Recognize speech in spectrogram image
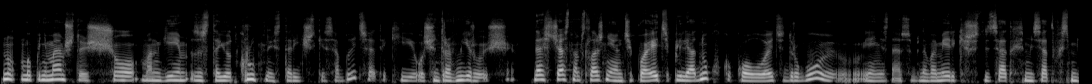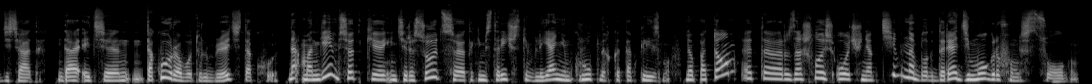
ну, мы понимаем, что еще мангейм застает крупные исторические события, такие очень травмирующие. Да, сейчас нам сложнее, ну, типа, эти пили одну Кока-Колу, эти другую, я не знаю, особенно в Америке 60-х, 70-х, 80-х. Да, эти такую работу люблю, эти такую. Да, мангейм все таки интересуется таким историческим влиянием крупных катаклизмов. Но потом это разошлось очень активно благодаря демографам и социологам.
